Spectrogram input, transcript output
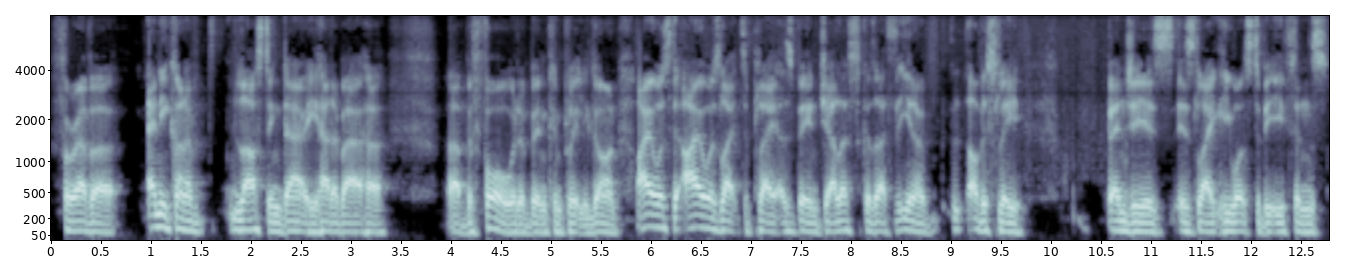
forever. Any kind of lasting doubt he had about her uh, before would have been completely gone. I always I always like to play it as being jealous because I, th- you know, obviously Benji is is like he wants to be Ethan's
